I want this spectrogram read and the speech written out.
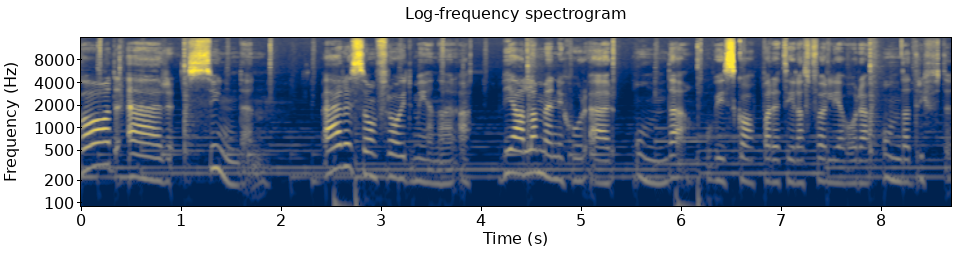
Vad är synden? Är det som Freud menar att vi alla människor är onda och vi är skapade till att följa våra onda drifter?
